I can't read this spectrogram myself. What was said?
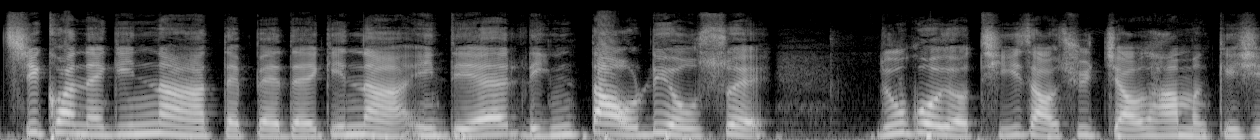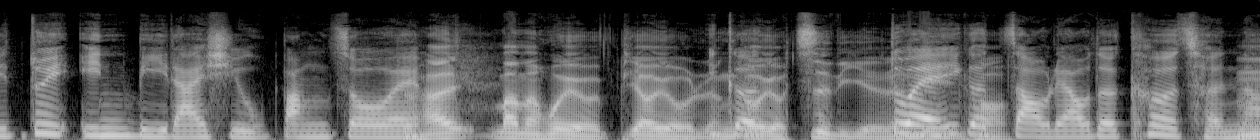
即款的囡仔，特别的囡仔，因伫咧零到六岁，如果有提早去教他们，其实对因未来是有帮助诶。他慢慢会有比较有能够有自理的。对，一个早疗的课程啊。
